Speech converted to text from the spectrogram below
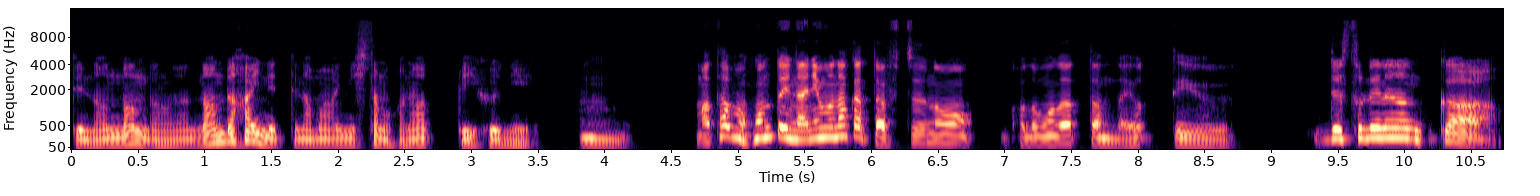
て何なんだろうな。なんでハイネって名前にしたのかなっていうふうに。うん。まあ多分本当に何もなかったら普通の子供だったんだよっていう。で、それでなんか、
